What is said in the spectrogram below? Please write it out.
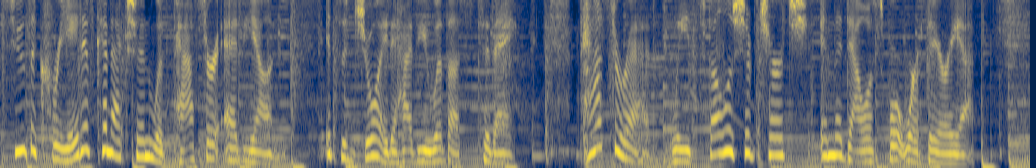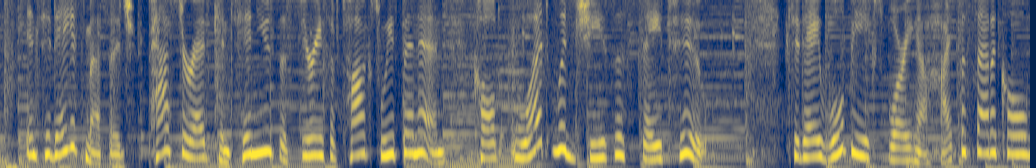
to the Creative Connection with Pastor Ed Young. It's a joy to have you with us today. Pastor Ed leads Fellowship Church in the Dallas Fort Worth area. In today's message, Pastor Ed continues a series of talks we've been in called What Would Jesus Say To? Today, we'll be exploring a hypothetical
